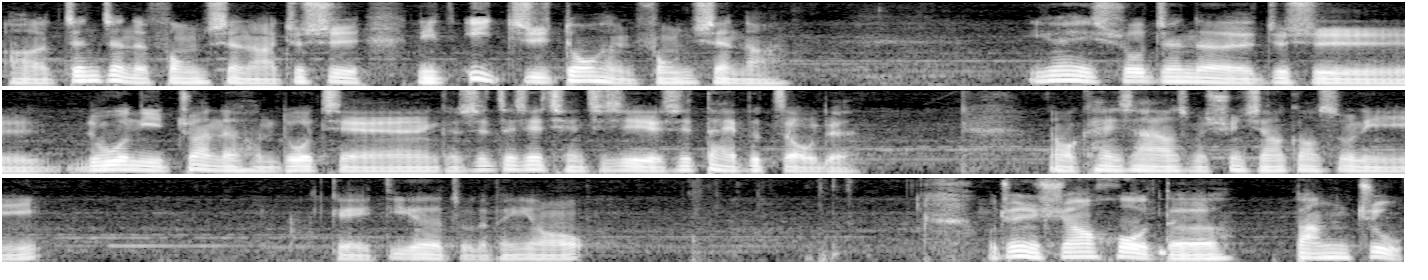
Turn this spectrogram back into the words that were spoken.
啊，真正的丰盛啊，就是你一直都很丰盛啊。因为说真的，就是如果你赚了很多钱，可是这些钱其实也是带不走的。那我看一下有什么讯息要告诉你，给第二组的朋友。我觉得你需要获得帮助，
